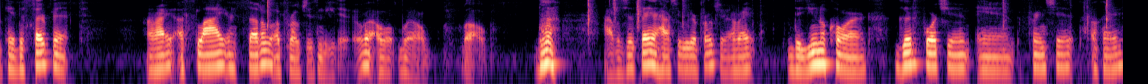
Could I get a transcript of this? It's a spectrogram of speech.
Okay, the serpent. All right, a sly and subtle approach is needed. Well, well, well. I was just saying, how should we approach it? All right, the unicorn, good fortune and friendship. Okay,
